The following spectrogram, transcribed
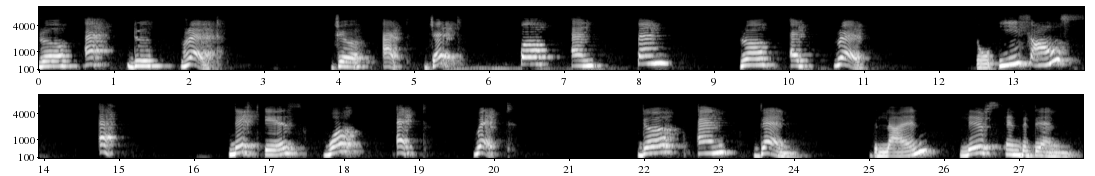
R at d red. J at jet. P pen. R at red. So e sounds eh. Next is w at wet. D and den. The lion lives in the den.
